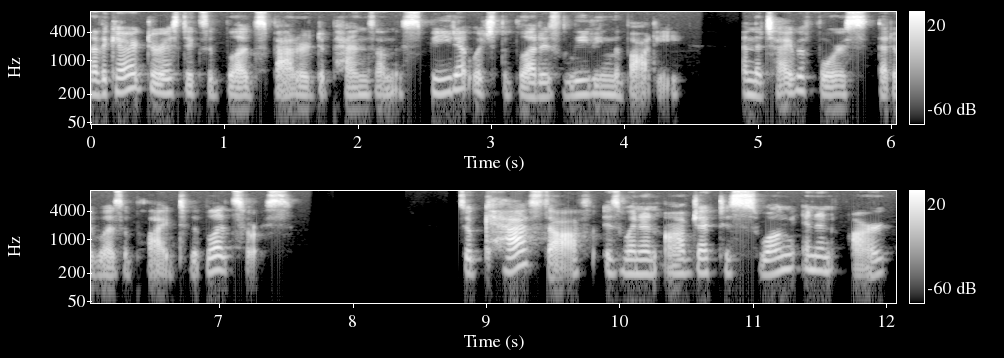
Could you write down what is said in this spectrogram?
Now, the characteristics of blood spatter depends on the speed at which the blood is leaving the body and the type of force that it was applied to the blood source. So, cast off is when an object is swung in an arc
